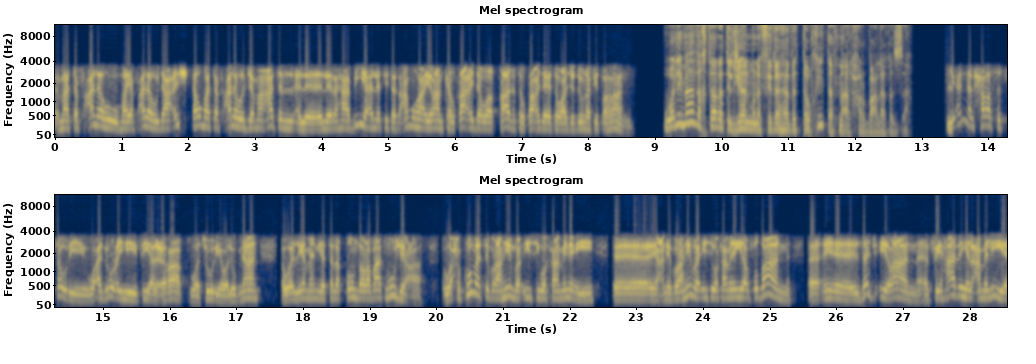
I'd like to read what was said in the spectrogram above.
ما تفعله ما يفعله داعش أو ما تفعله الجماعات الإرهابية التي تدعمها إيران كالقاعدة وقادة القاعدة يتواجدون في طهران. ولماذا اختارت الجهة المنفذة هذا التوقيت أثناء الحرب على غزة؟ لأن الحرس الثوري وأذرعه في العراق وسوريا ولبنان واليمن يتلقون ضربات موجعة. وحكومة إبراهيم رئيسي وخامنئي آه، يعني إبراهيم رئيسي وخامنئي يرفضان آه، زج إيران في هذه العملية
